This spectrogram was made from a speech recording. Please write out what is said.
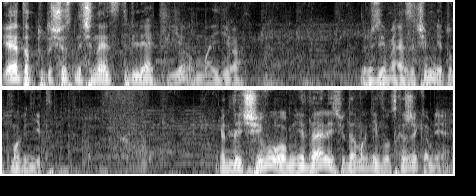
Этот тут сейчас начинает стрелять. Ё-моё. Друзья мои, а зачем мне тут магнит? Для чего мне дали сюда магнит? Вот скажи ко мне.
